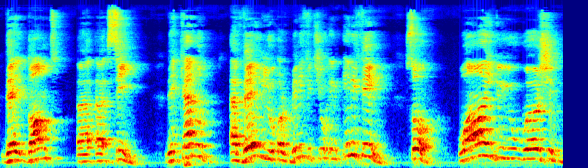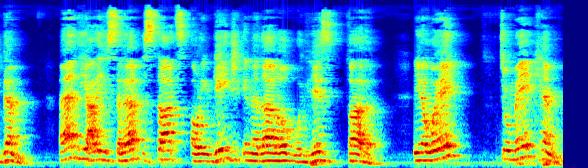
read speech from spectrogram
They don't uh, uh, see. They cannot avail you or benefit you in anything. So, why do you worship them? And he alayhi salam starts or engaged in a dialogue with his father in a way to make him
